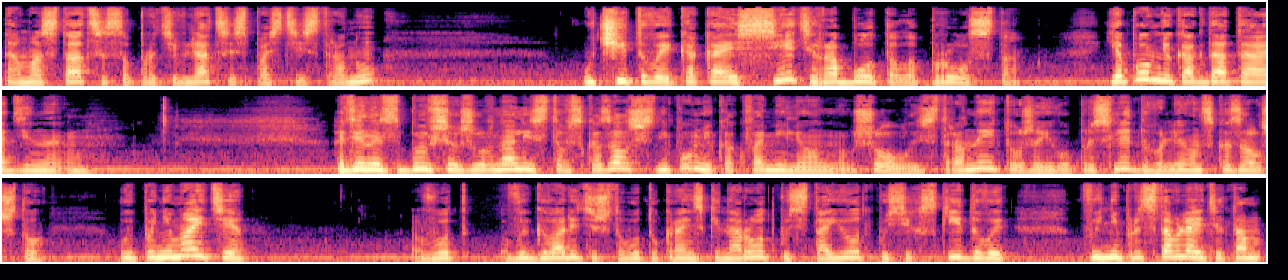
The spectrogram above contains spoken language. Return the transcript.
там остаться, сопротивляться и спасти страну, учитывая, какая сеть работала просто. Я помню, когда-то один, один из бывших журналистов сказал, сейчас не помню, как фамилия, он ушел из страны, тоже его преследовали, он сказал, что вы понимаете, вот вы говорите, что вот украинский народ пусть встает, пусть их скидывает. Вы не представляете, там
